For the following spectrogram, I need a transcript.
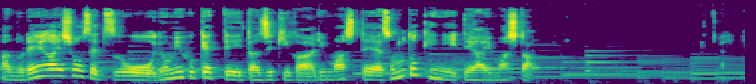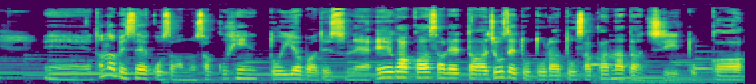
あの恋愛小説を読みふけていた時期がありまして、その時に出会いました。えー、田辺聖子さんの作品といえばですね、映画化されたジョゼと虎と魚たちとか、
